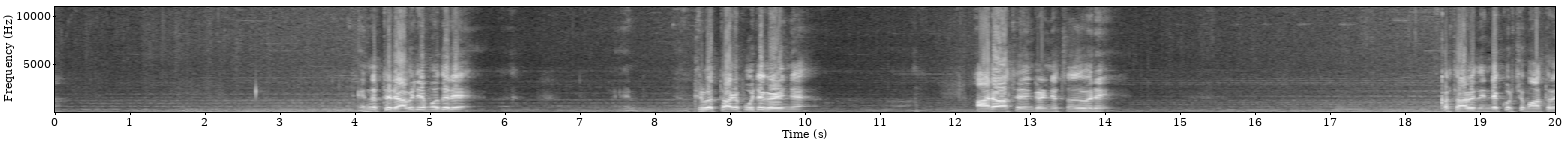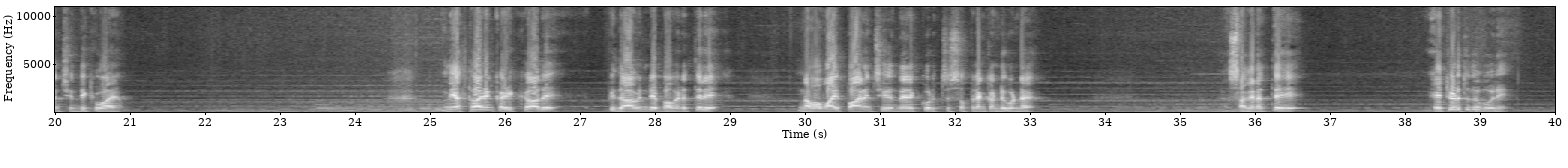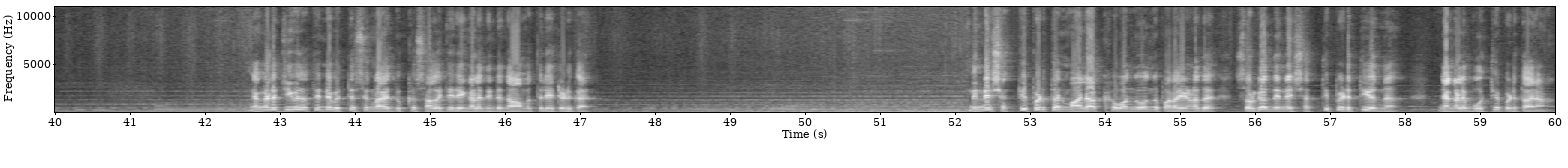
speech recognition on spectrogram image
ഇന്നത്തെ രാവിലെ മുതൽ തിരുവത്താഴ പൂജ കഴിഞ്ഞ് ആരാധനയും കഴിഞ്ഞെത്തുന്നത് വരെ കർത്താവ് നിന്നെക്കുറിച്ച് മാത്രം ചിന്തിക്കുവാനും നീ അത്താഴം കഴിക്കാതെ പിതാവിന്റെ ഭവനത്തിൽ നവമായി പാനം ചെയ്യുന്നതിനെക്കുറിച്ച് സ്വപ്നം കണ്ടുകൊണ്ട് സഹനത്തെ ഏറ്റെടുത്തതുപോലെ ഞങ്ങളുടെ ജീവിതത്തിന്റെ വ്യത്യസ്തങ്ങളായ ദുഃഖ സാഹചര്യങ്ങളെ നിന്റെ നാമത്തിൽ ഏറ്റെടുക്കാൻ നിന്നെ ശക്തിപ്പെടുത്താൻ മാലാഖ വന്നുവെന്ന് പറയണത് സ്വർഗം നിന്നെ ശക്തിപ്പെടുത്തിയെന്ന് ഞങ്ങളെ ബോധ്യപ്പെടുത്താനാണ്.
